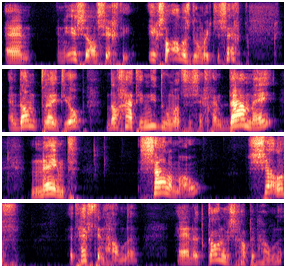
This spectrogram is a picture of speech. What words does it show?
En in eerste instantie zegt hij: Ik zal alles doen wat je zegt. En dan treedt hij op, dan gaat hij niet doen wat ze zegt. En daarmee neemt Salomo zelf het heft in handen en het koningschap in handen.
